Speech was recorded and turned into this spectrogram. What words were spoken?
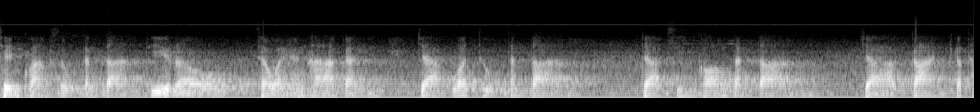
เช่นความสุขต่างๆที่เราแสวงหากันจากวัตถุต่างๆ จากสิ่งของต่างๆ จากการกระท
